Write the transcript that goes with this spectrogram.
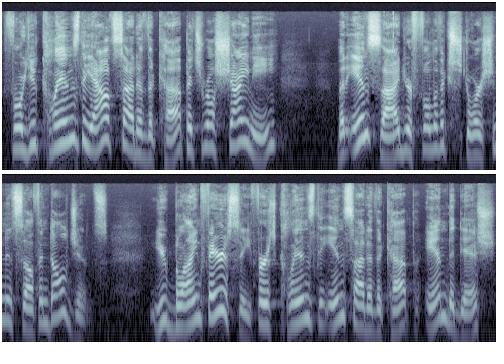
For you cleanse the outside of the cup, it's real shiny but inside, you're full of extortion and self indulgence. You blind Pharisee, first cleanse the inside of the cup and the dish,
